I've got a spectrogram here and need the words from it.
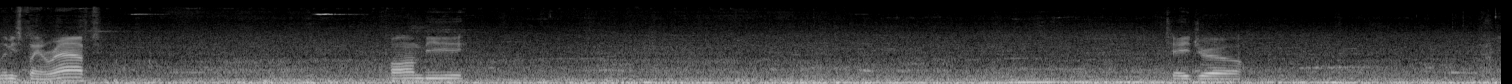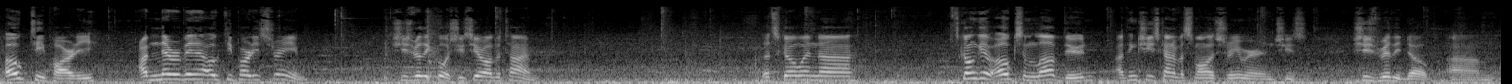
Limmy's playing Raft. Palmby. Tedro. Oak Tea Party. I've never been at Oak Tea Party stream. She's really cool. She's here all the time. Let's go and uh, let's go and give Oak some love, dude. I think she's kind of a smaller streamer and she's she's really dope. Um,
